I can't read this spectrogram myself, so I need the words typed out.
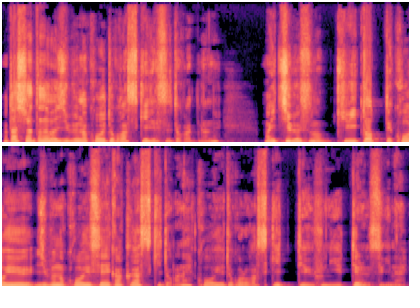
私は例えば自分のこういうとこが好きですとかっていうのはね、まあ、一部その切り取ってこういう自分のこういう性格が好きとかね、こういうところが好きっていうふうに言ってるに過ぎない。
